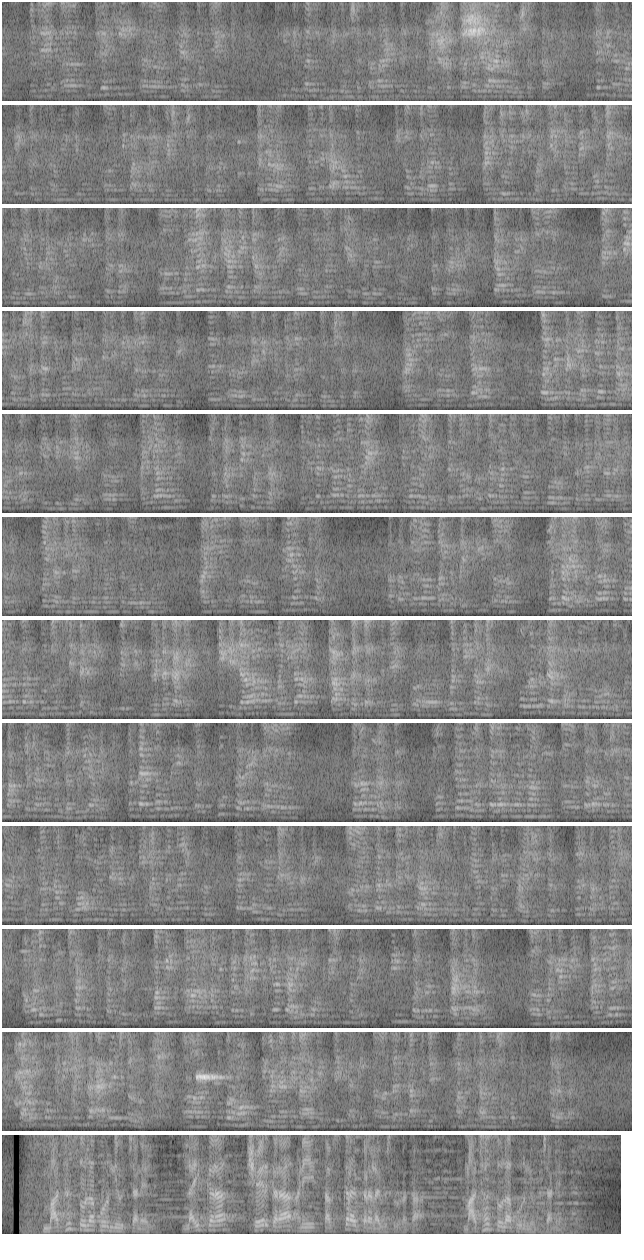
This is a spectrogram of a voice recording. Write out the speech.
म्हणजे कुठल्याही म्हणजे तुम्ही तिरकल हे करू शकता मराठी कल्चर करू शकता परिवारा करू शकता कुठल्याही धर्माचं एक कल्चर आम्ही घेऊन ती पारंपरिक वेशभूषा स्पर्धा करणार आहोत. नंतर टाकाऊपासून टिकाऊ पदार्थ आणि जोडी तुझी माझी. याच्यामध्ये दोन मैत्रिणींची जोडी असणार आहे. ऑब्व्हियसली ही स्पर्धा महिलांसाठी आहे. त्यामुळे महिलांची आणि महिलांची जोडी असणार आहे. त्यामध्ये ते ट्विनिंग करू शकतात किंवा त्यांच्यामध्ये जे काही कलागुण असतील तर ते तिथे प्रदर्शित करू शकतात. आणि या स्पर्धेसाठी अगदी आम्ही नाममात्र फीस घेतली आहे. आणि यामध्ये ज्या प्रत्येक महिला म्हणजे त्यांचा नंबर येऊ किंवा न येऊ त्यांना सन्मान चिन्हाने गौरवित करण्यात येणार आहे कारण महिला दिन आहे महिलांचा गौरव म्हणून. आणि स्त्रियांच्या असं आपल्याला माहीतच आहे की महिला या तशा समाजातला दुर्लक्षित आणि उपेक्षित घटक आहे. ठीक आहे ज्या महिला काम करतात म्हणजे वर्किंग आहेत थोडंसं त्यांचा उदो उदो होतो. पण बाकीच्या ज्या काही महिला घरी आहेत पण त्यांच्यामध्ये खूप सारे कलागुण असतात. मग त्या कलागुणांना आम्ही कला कौशल्यांना आणि गुणांना वाव मिळवून देण्यासाठी आणि त्यांना एक प्लॅटफॉर्म मिळवून देण्यासाठी सातत्याने चार वर्षापासून या स्पर्धेचं आयोजन कर करत आहोत. आणि आम्हाला खूप छान प्रतिसाद मिळतो. बाकी आम्ही प्रत्येक या चारही कॉम्पिटिशनमध्ये तीन स्पर्धा काढणार आहोत. पहिले तीन आणि या चारही कॉम्पिटिशनचा ॲव्हरेज करून सुपर मॉम निवडण्यात येणार आहे जे की आम्ही दर चार म्हणजे मागील चार वर्षापासून करत आहोत. माझं सोलापूर न्यूज चॅनेल लाईक करा शेअर करा आणि सबस्क्राईब करायला विसरू नका. माझं सोलापूर न्यूज चॅनेल.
